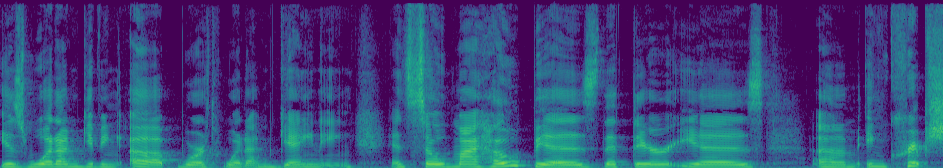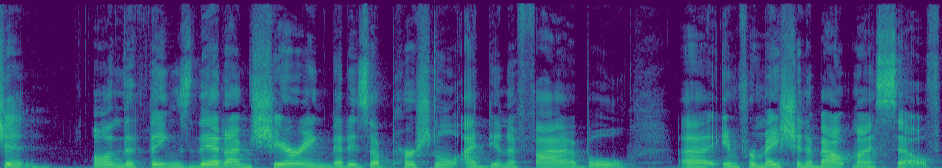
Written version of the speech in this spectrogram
is what I'm giving up worth what I'm gaining. And so my hope is that there is um, encryption on the things that I'm sharing that is a personal identifiable uh, information about myself.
